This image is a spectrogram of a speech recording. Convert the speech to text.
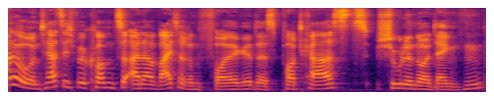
Hallo und herzlich willkommen zu einer weiteren Folge des Podcasts Schule neu denken.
